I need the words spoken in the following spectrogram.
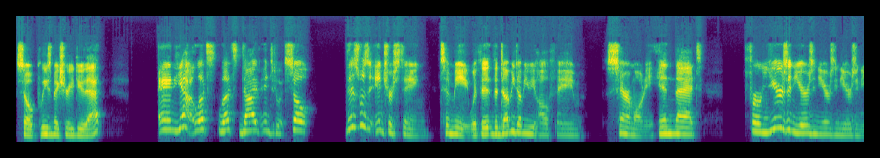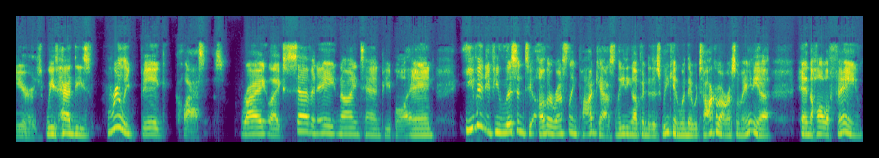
So please make sure you do that. And yeah, let's let's dive into it. So this was interesting to me with the, the WWE Hall of Fame ceremony in that for years and years and years and years and years, we've had these really big classes, right? Like seven, eight, nine, ten people. And even if you listen to other wrestling podcasts leading up into this weekend when they would talk about WrestleMania and the Hall of Fame,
